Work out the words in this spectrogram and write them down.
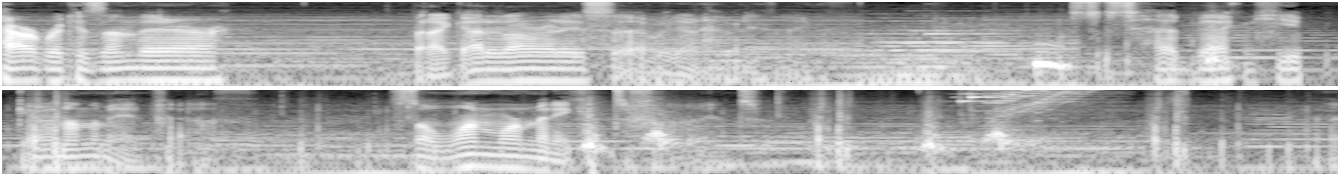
Power brick is in there, but I got it already, so we don't have anything. Let's just head back and keep going on the main path. Still one more mini kit to find. Uh.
